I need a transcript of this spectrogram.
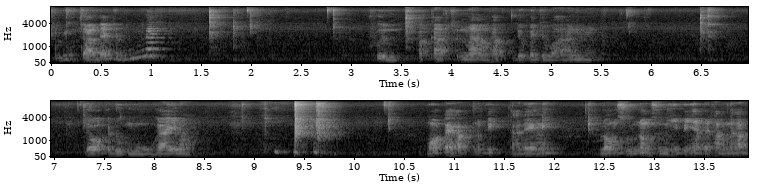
ผักาดได้เป็นเม็ดฟื้นผักกาดขึ้นมาครับ เดี๋ยวเป็นจะหวานจอกระดูกหมูไก่เนาะเหมาะแต่ครับน้ำพริกตาแดงนี่ ลองสูนน้องซุนฮีไปเนี่ยไปทำนะครับ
